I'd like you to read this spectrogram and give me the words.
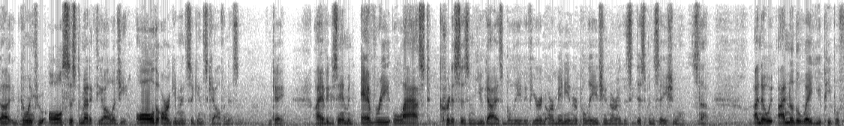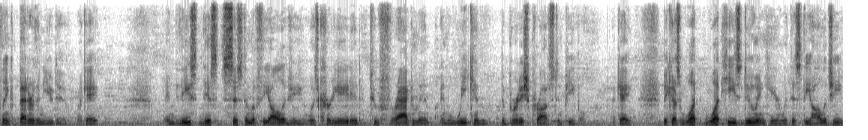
uh, going through all systematic theology, all the arguments against Calvinism. Okay, I have examined every last criticism you guys believe if you're an Arminian or Pelagian or this dispensational stuff. I know I know the way you people think better than you do. Okay, and these this system of theology was created to fragment and weaken the British Protestant people okay because what what he's doing here with this theology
